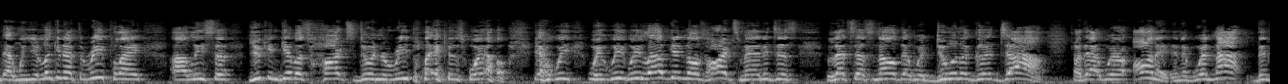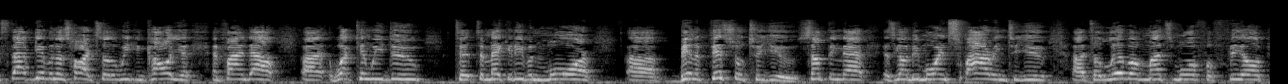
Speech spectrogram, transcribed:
that when you're looking at the replay, uh, Lisa, you can give us hearts during the replay as well. Yeah, we, we, we, we love getting those hearts, man. It just lets us know that we're doing a good job or that we're on it. And if we're not, then stop giving us hearts so that we can call you and find out uh, what can we do to, to make it even more uh, beneficial to you, something that is going to be more inspiring to you uh, to live a much more fulfilled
